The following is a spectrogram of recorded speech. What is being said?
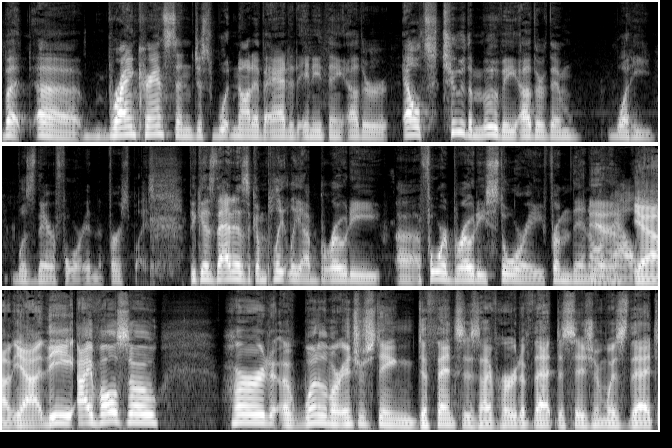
But uh, Bryan Cranston just would not have added anything other else to the movie other than what he was there for in the first place, because that is a completely a Brody, uh, Ford Brody story from then on out. Yeah, yeah. The I've also heard uh, one of the more interesting defenses I've heard of that decision was that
